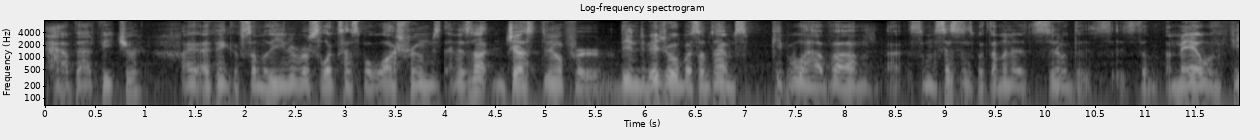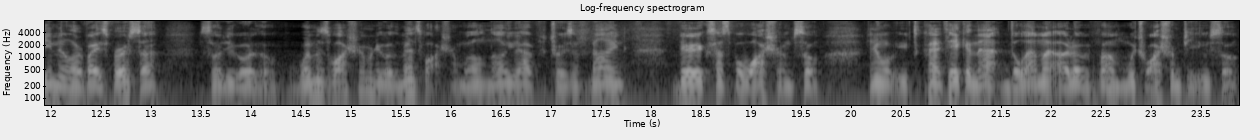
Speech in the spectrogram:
have that feature. I, I, think of some of the universal accessible washrooms, and it's not just you know for the individual, but sometimes people will have um, uh, some assistance with them, and it's you know it's, a male with a female or vice versa. So do you go to the women's washroom or do you go to the men's washroom? Well, now you have a choice of nine very accessible washrooms. So, you know, we've kind of taken that dilemma out of um, which washroom to use. So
